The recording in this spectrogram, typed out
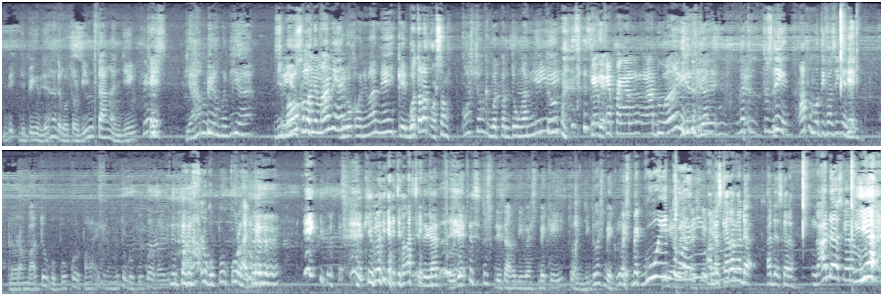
di, di pinggir jalan ada botol bintang anjing. Eh. terus diambil sama dia Dibawa Serius, ke mana-mana ya? dibawa ke mana-mana kayak buat Botolnya kosong. kosong kayak buat pentungan gitu Kayak kayak pengen ngadu aja gitu gitu. Enggak ter- terus nih apa motivasinya Iya. nih? ada orang batu gue pukul pala ada orang batu gue pukul pala gitu pala lu gue pukul anjing Gimana gak jelas itu kan udah terus ditaruh di westback kayak itu anjing itu westback lu ya? Westback gue Iya, itu anjing. Sampai sekarang ada, ada sekarang. Enggak ada sekarang. Iya.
